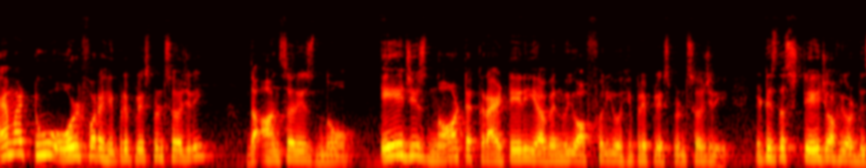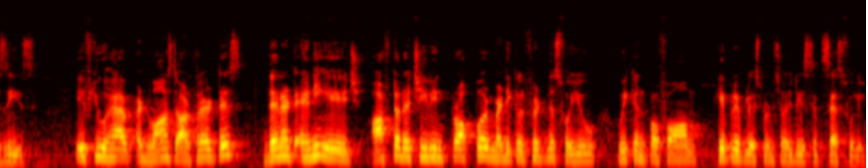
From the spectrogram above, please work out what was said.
Am I too old for a hip replacement surgery? The answer is no. Age is not a criteria when we offer you a hip replacement surgery. It is the stage of your disease. If you have advanced arthritis, then at any age, after achieving proper medical fitness for you, we can perform hip replacement surgery successfully.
